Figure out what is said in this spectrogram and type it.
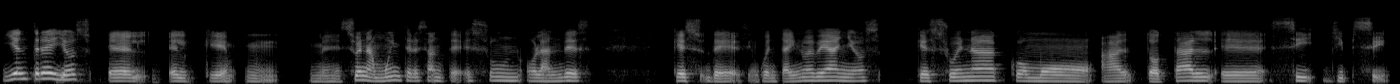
Y entre ellos, el, el que mm, me suena muy interesante es un holandés que es de 59 años, que suena como al total eh, Sea Gypsy.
